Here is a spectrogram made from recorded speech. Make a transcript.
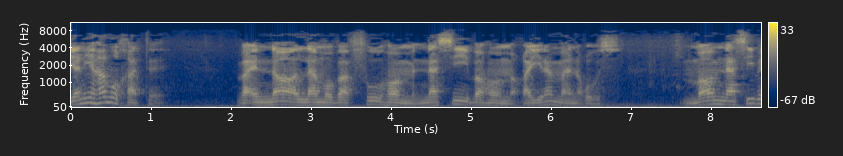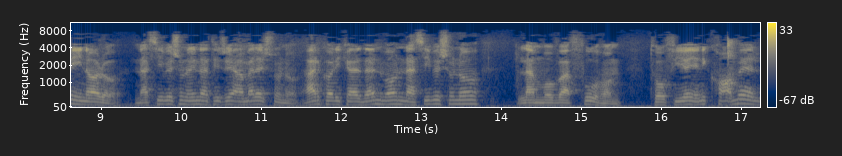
یعنی همون خطه. و انا لموفوهم نصیبهم غیر منقوص ما نصیب اینا رو نصیبشون این نتیجه عملشون رو. هر کاری کردن ما نصیبشون رو لموفوهم. توفیه یعنی کامل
